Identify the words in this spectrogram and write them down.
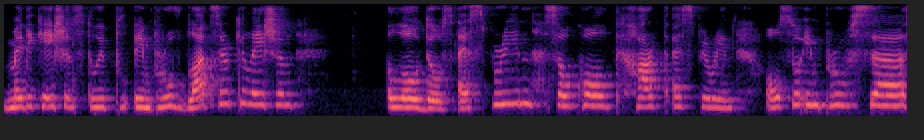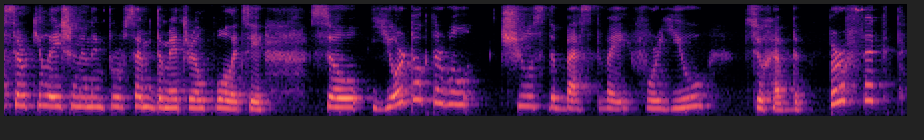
medications to improve blood circulation low dose aspirin, so called heart aspirin, also improves uh, circulation and improves endometrial quality. So, your doctor will choose the best way for you to have the perfect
